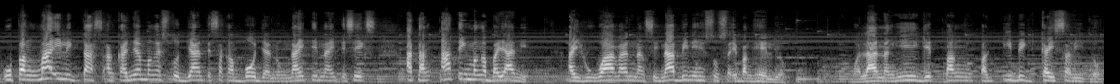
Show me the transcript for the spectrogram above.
upang mailigtas ang kanyang mga estudyante sa Cambodia noong 1996 at ang ating mga bayani ay huwaran ng sinabi ni Jesus sa Ebanghelyo. Wala nang hihigit pang pag-ibig kaysa rito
